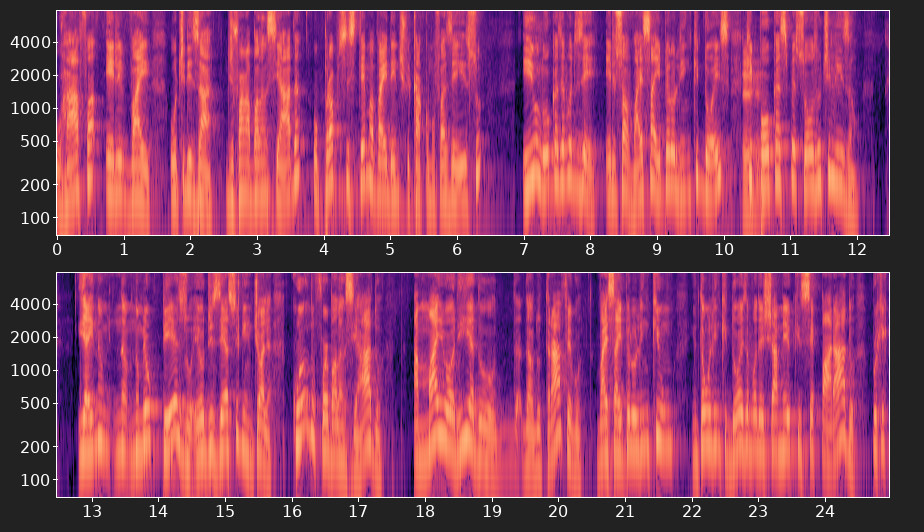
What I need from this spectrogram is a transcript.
o Rafa ele vai utilizar de forma balanceada, o próprio sistema vai identificar como fazer isso, e o Lucas eu vou dizer, ele só vai sair pelo link 2, que poucas pessoas utilizam. E aí, no, no- no meu peso, eu dizer o seguinte: olha, quando for balanceado, a maioria do, da- do tráfego vai sair pelo link 1. Então, o link 2 eu vou deixar meio que separado, porque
